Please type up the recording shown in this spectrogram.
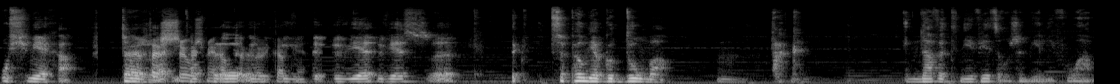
uśmiecha. Szczerze. Też się i uśmiechał tak e, delikatnie. Wie, wiesz, e, tak przepełnia go duma. Hmm. Tak. i nawet nie wiedzą, że mieli włam.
